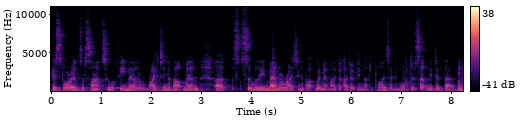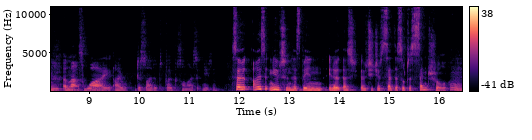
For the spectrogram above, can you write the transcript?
historians of science who are female are writing about men. Uh, similarly, men are writing about women. I don't, I don't think that applies anymore, but it certainly did then. Mm. And that's why I decided to focus on Isaac Newton. So Isaac Newton has been, you know, as, as you just said, the sort of central Mm.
